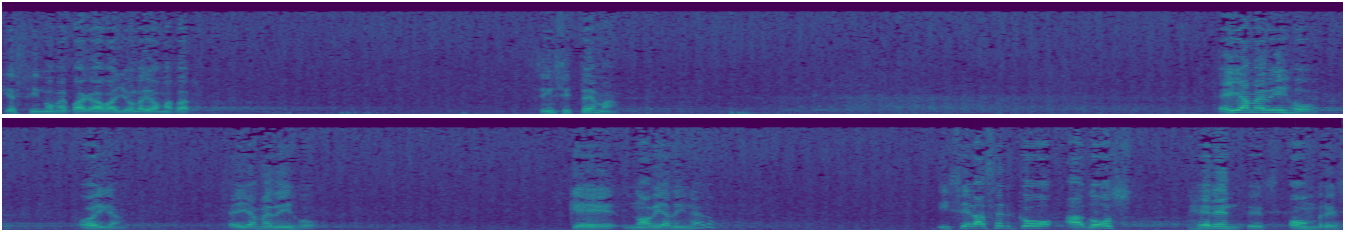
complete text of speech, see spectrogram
que si no me pagaba yo la iba a matar. Sin sistema. Ella me dijo, oigan, ella me dijo que no había dinero. Y se le acercó a dos gerentes, hombres,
